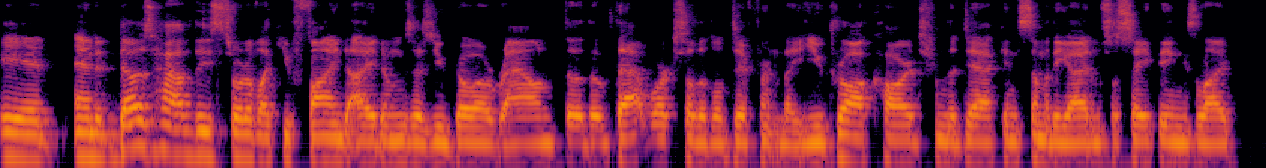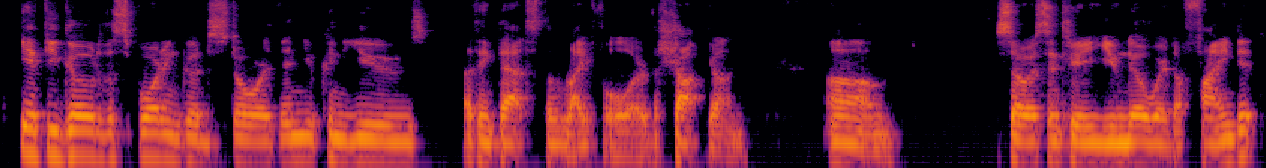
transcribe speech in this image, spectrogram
it and it does have these sort of like you find items as you go around. Though though that works a little differently. You draw cards from the deck, and some of the items will say things like, "If you go to the sporting goods store, then you can use." I think that's the rifle or the shotgun. Um, so essentially, you know where to find it,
